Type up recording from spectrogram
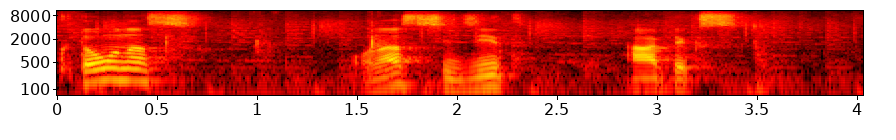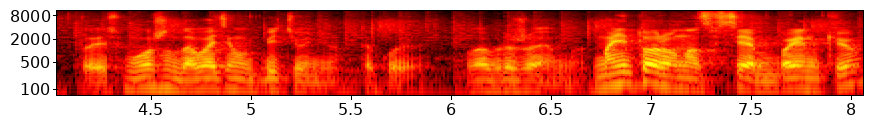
кто у нас? У нас сидит Apex. То есть можно давать ему пятюню такую воображаемую. Мониторы у нас все BenQ,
